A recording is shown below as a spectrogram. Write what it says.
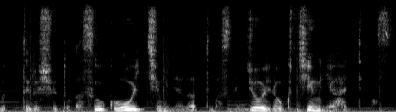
打ってるシュートがすごく多いチームにはなってますね。上位6チームには入ってます。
